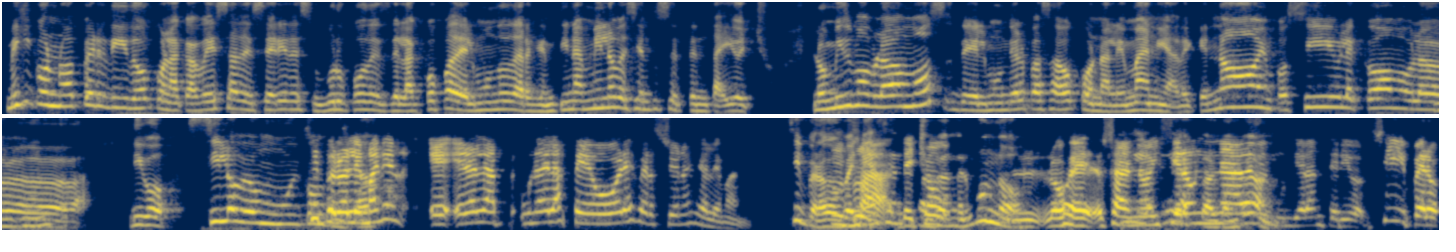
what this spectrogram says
México no ha perdido con la cabeza de serie de su grupo desde la Copa del Mundo de Argentina 1978. Lo mismo hablábamos del Mundial pasado con Alemania, de que no, imposible, cómo, bla, bla, bla, bla. Digo, sí lo veo muy Sí, pero Alemania eh, era la- una de las peores versiones de Alemania. Sí, pero venía Ah, de hecho, campeón del mundo. Los, o sea, Sí, no hicieron nada en el mundial anterior. Sí, pero,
